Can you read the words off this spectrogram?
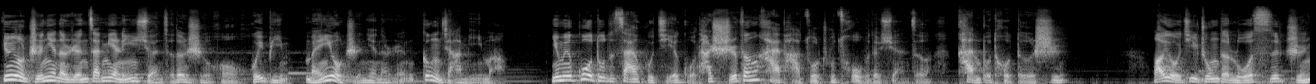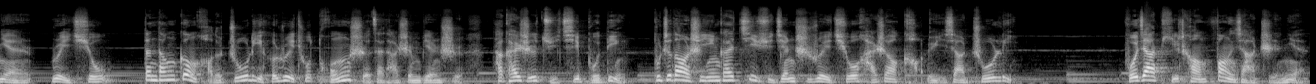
拥有执念的人在面临选择的时候，会比没有执念的人更加迷茫，因为过度的在乎结果，他十分害怕做出错误的选择，看不透得失。老友记中的罗斯执念瑞秋，但当更好的朱莉和瑞秋同时在他身边时，他开始举棋不定，不知道是应该继续坚持瑞秋，还是要考虑一下朱莉。佛家提倡放下执念，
